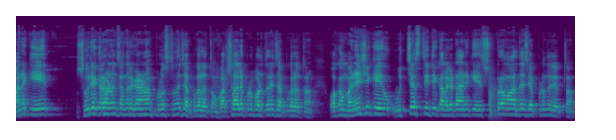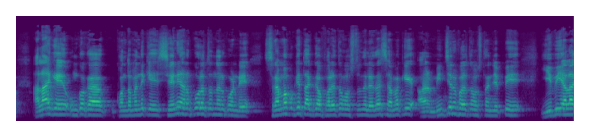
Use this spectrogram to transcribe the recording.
మనకి సూర్యగ్రహణం చంద్రగ్రహణం ఎప్పుడు వస్తుందో చెప్పగలుగుతాం. వర్షాలు ఎప్పుడు పడుతున్నాయో చెప్పగలుగుతాం. ఒక మనిషికి ఉచ్చ స్థితి కలగటానికి శుక్రమార్దశ ఎప్పుడుందో చెప్తాం. అలాగే ఇంకొక కొంతమందికి శని అనుకూలత ఉందనుకోండి శ్రమకి తగ్గ ఫలితం వస్తుంది లేదా శ్రమకి మించిన ఫలితం వస్తుందని చెప్పి ఇవి ఎలా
